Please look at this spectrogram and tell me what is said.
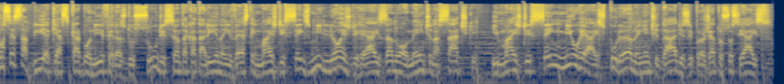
Você sabia que as carboníferas do sul de Santa Catarina investem mais de 6 milhões de reais anualmente na SATIC e mais de 100 mil reais por ano em entidades e projetos sociais?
